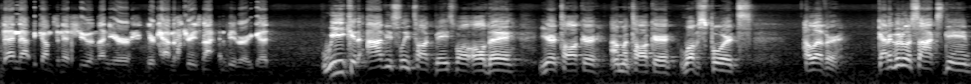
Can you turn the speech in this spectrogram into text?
Then that becomes an issue, and then your your chemistry is not going to be very good. We could obviously talk baseball all day. You're a talker. I'm a talker. Love sports. However, gotta go to a Sox game.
